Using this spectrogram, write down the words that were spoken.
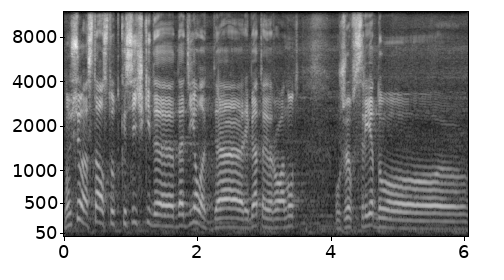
Ну все, осталось тут косячки до- доделать, да, ребята рванут уже в среду,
